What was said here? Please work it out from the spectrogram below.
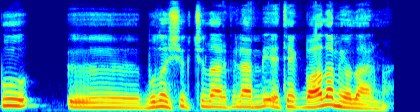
Bu e, bulaşıkçılar falan bir etek bağlamıyorlar mı?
